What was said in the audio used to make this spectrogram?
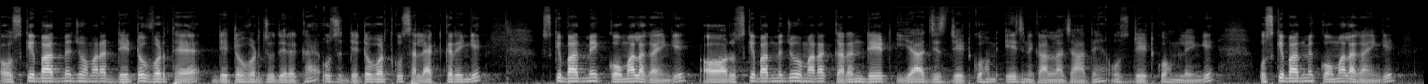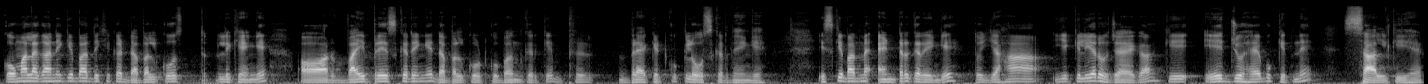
और उसके बाद में जो हमारा डेट ऑफ़ बर्थ है डेट ऑफ़ बर्थ जो दे रखा है, उस डेट ऑफ़ बर्थ को सेलेक्ट करेंगे। उसके बाद में कोमा लगाएँगे, और उसके बाद में जो हमारा करंट डेट या जिस डेट को हम एज निकालना चाहते हैं, उस डेट को हम लेंगे। उसके बाद में कोमा लगाएँगे। कोमा लगाने के बाद देखिएगा डबल कोट लिखेंगे और वाई प्रेस करेंगे डबल कोट को बंद करके फिर ब्रैकेट को क्लोज कर देंगे। इसके बाद में एंटर करेंगे तो यहाँ ये क्लियर हो जाएगा कि एज जो है वो कितने साल की है।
